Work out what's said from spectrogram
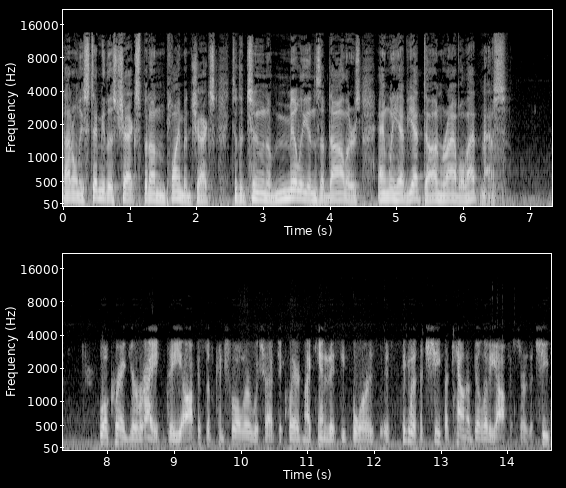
not only stimulus checks, but unemployment checks to the tune of millions of dollars. And we have yet to unravel that mess. Well, Craig, you're right. The Office of Controller, which I've declared my candidacy for, is, is think it the Chief Accountability Officer, the Chief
